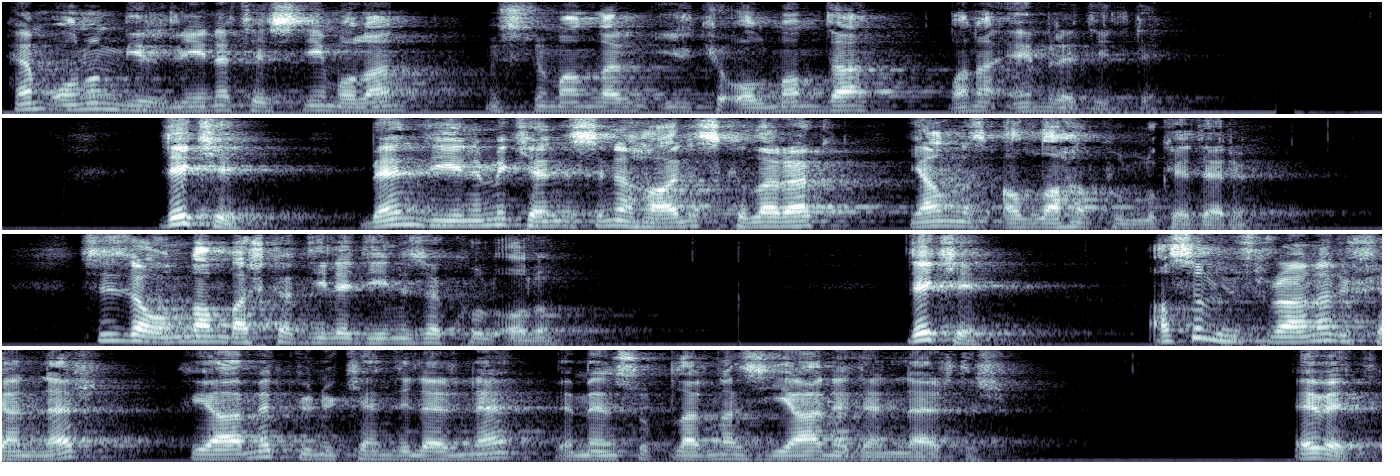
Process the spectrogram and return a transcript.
Hem onun birliğine teslim olan Müslümanların ilki olmam da bana emredildi. De ki, ben dinimi kendisine halis kılarak yalnız Allah'a kulluk ederim. Siz de ondan başka dilediğinize kul olun. De ki, asıl hüsrana düşenler, kıyamet günü kendilerine ve mensuplarına ziyan edenlerdir. Evet,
